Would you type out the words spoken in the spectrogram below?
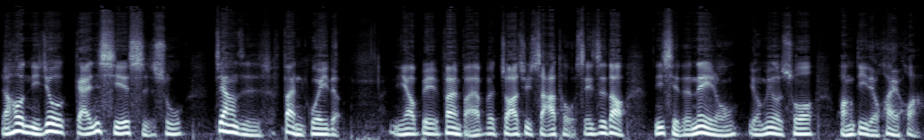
然后你就敢写史书，这样子犯规的，你要被犯法，要被抓去杀头。谁知道你写的内容有没有说皇帝的坏话？”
